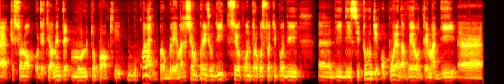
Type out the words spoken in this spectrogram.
eh, che sono oggettivamente molto pochi. Qual è il problema? C'è un pregiudizio contro questo tipo di, eh, di, di istituti oppure è davvero un tema di eh,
